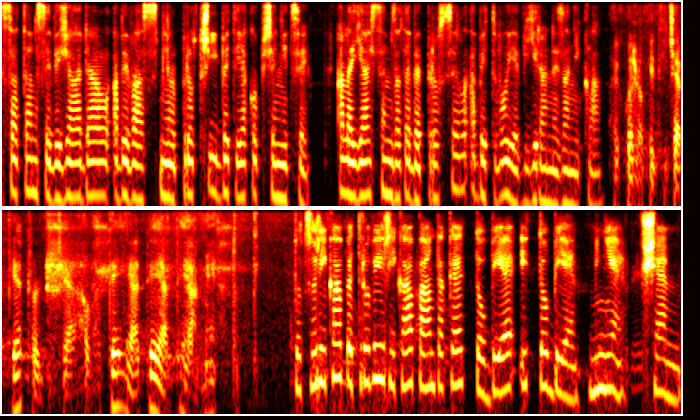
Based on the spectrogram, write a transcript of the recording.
Satan si vyžádal, aby vás směl protříbit jako pšenici ale já jsem za tebe prosil, aby tvoje víra nezanikla. To, co říká Petrovi, říká pán také tobě i tobě, mně, všem.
